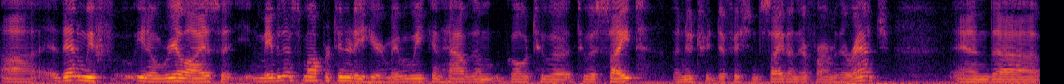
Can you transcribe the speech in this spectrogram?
Uh, then we, you know, realized that maybe there's some opportunity here. Maybe we can have them go to a to a site a nutrient deficient site on their farm or their ranch, and uh,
